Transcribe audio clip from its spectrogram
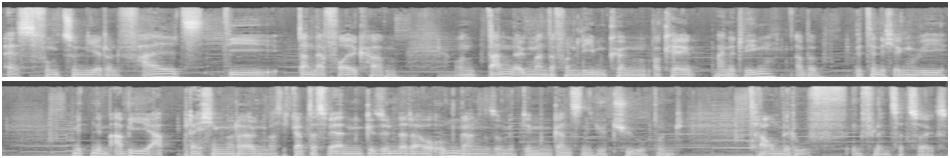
es funktioniert und falls die dann Erfolg haben und dann irgendwann davon leben können, okay, meinetwegen, aber bitte nicht irgendwie mitten im Abi abbrechen oder irgendwas. Ich glaube, das wäre ein gesünderer Umgang so mit dem ganzen YouTube und Traumberuf Influencer-Zeugs.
